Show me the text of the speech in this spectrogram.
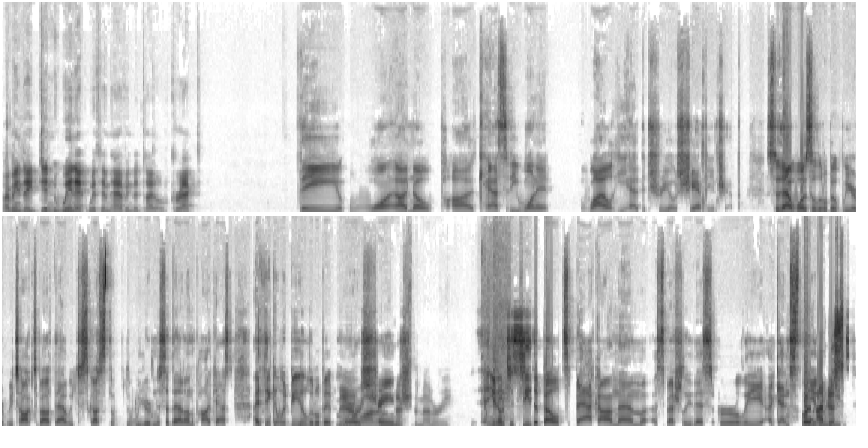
I mean, they didn't win it with him having the title, correct? They won. Uh, no, uh, Cassidy won it while he had the trios championship. So that was a little bit weird. We talked about that. We discussed the, the weirdness of that on the podcast. I think it would be a little bit more strange, That's the memory. you know, to see the belts back on them, especially this early against But the. I'm elite. just-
